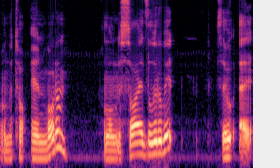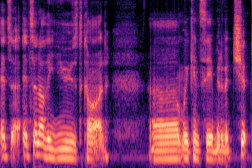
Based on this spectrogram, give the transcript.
on the top and bottom, along the sides a little bit. So uh, it's a, it's another used card. Um, we can see a bit of a chip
